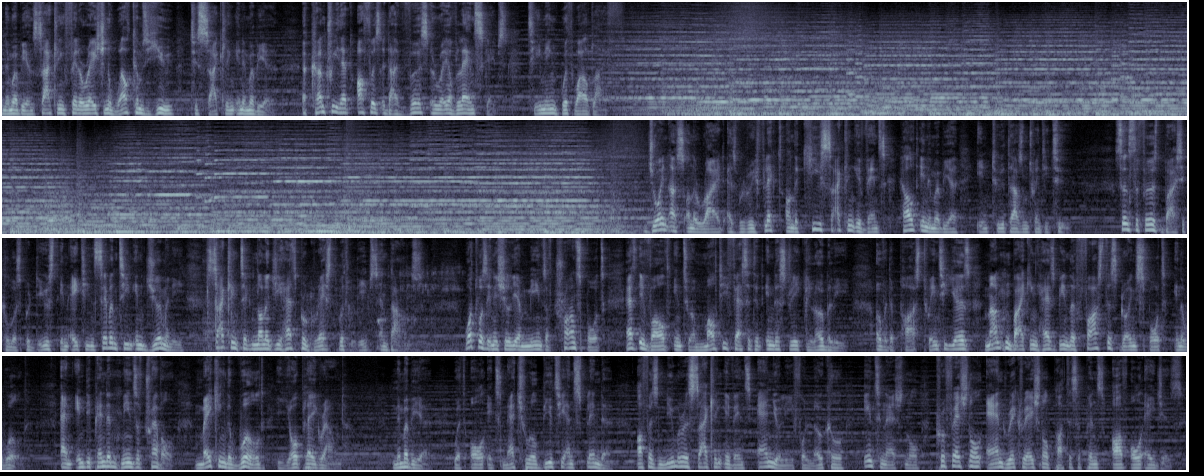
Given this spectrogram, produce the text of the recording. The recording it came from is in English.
Namibian Cycling Federation welcomes you to Cycling in Namibia, a country that offers a diverse array of landscapes teeming with wildlife. Join us on the ride as we reflect on the key cycling events held in Namibia in 2022. Since the first bicycle was produced in 1817 in Germany, cycling technology has progressed with leaps and bounds. What was initially a means of transport has evolved into a multifaceted industry globally. Over the past 20 years, mountain biking has been the fastest growing sport in the world. An independent means of travel making the world your playground. Namibia, with all its natural beauty and splendor, offers numerous cycling events annually for local, international, professional, and recreational participants of all ages.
